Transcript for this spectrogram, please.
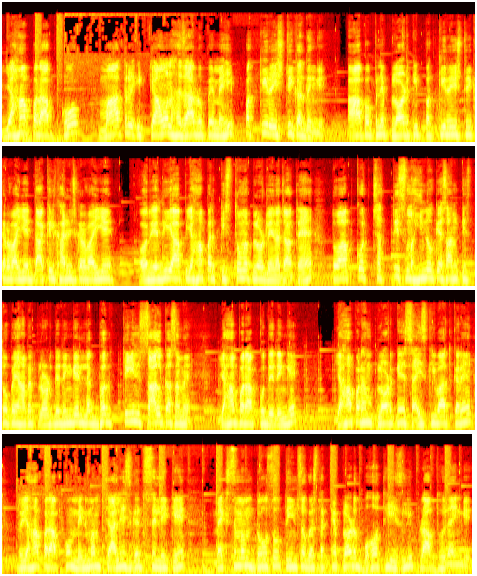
यहाँ पर आपको मात्र इक्यावन हज़ार रुपए में ही पक्की रजिस्ट्री कर देंगे। आप अपने प्लॉट की पक्की रजिस्ट्री करवाइए, दाखिल खारिज करवाइए। और यदि आप यहाँ पर किस्तों में प्लॉट लेना चाहते हैं तो आपको 36 महीनों के आसान किस्तों पे यहाँ पे प्लॉट दे देंगे। लगभग तीन साल का समय यहाँ पर आपको दे देंगे। यहाँ पर हम प्लॉट के साइज़ की बात करें तो यहाँ पर आपको मिनिमम 40 गज से लेके मैक्सिमम 200-300 गज तक के प्लॉट बहुत ही इजिली प्राप्त हो जाएँगे।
